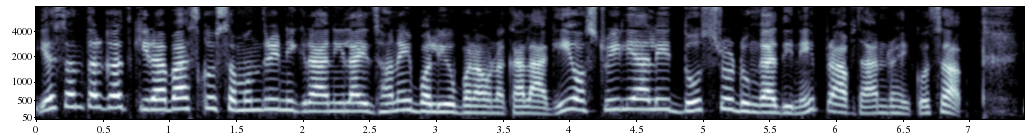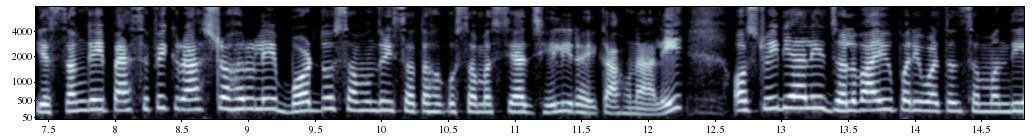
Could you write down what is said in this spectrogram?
यस अन्तर्गत किराबासको समुद्री निगरानीलाई झनै बलियो बनाउनका लागि अस्ट्रेलियाले दोस्रो डुङ्गा दिने प्रावधान रहेको छ। यससँगै पेसिफिक राष्ट्रहरूले बढ़दो समुद्री सतहको समस्या झेलिरहेका हुनाले अस्ट्रेलियाले जलवायु परिवर्तन सम्बन्धी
